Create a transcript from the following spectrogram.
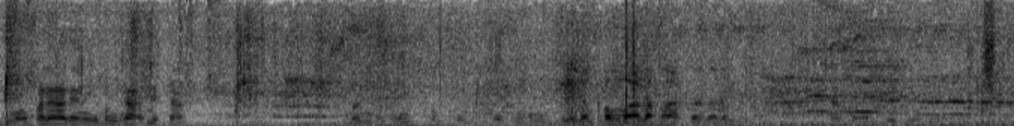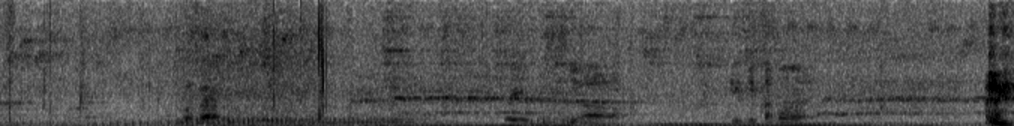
Gumawa pa natin ng ibang gamit ha. Bando ko. Yan ang pangmalakasan na rin. Boss ha? Ayun. Si, ah, kikita ko nga. eh.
